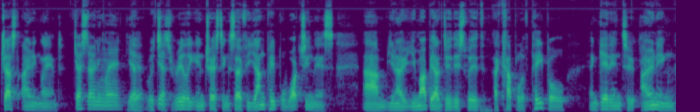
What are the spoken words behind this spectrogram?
just owning land just owning land. Yeah, which Yeah. is really interesting so for young people watching this um, you know you might be able to do this with a couple of people and get into owning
